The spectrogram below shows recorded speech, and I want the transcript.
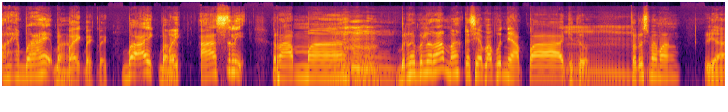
orangnya baik banget. Baik, baik, baik. Baik banget. Asli ramah. Bener-bener ramah ke siapa pun nyapa gitu. Terus memang ya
